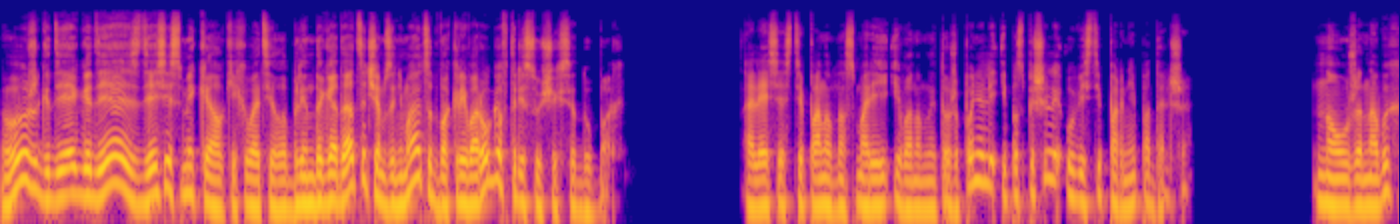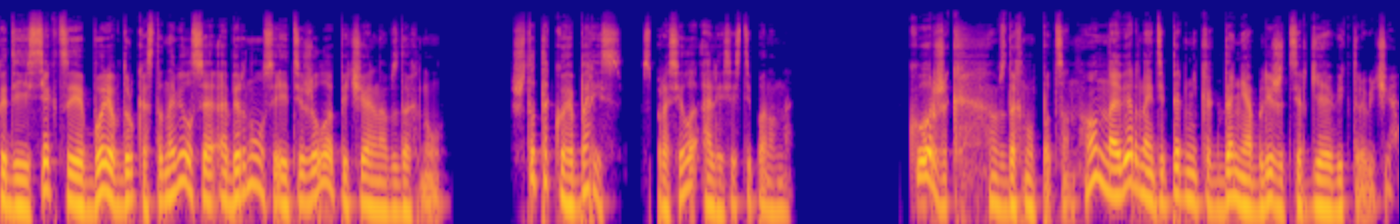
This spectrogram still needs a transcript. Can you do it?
Уж где-где, здесь и смекалки хватило, блин, догадаться, чем занимаются два криворога в трясущихся дубах. Олеся Степановна с Марией Ивановной тоже поняли и поспешили увести парней подальше. Но уже на выходе из секции Боря вдруг остановился, обернулся и тяжело, печально вздохнул. «Что такое, Борис?» — спросила Олеся Степановна. «Коржик», — вздохнул пацан, — «он, наверное, теперь никогда не оближет Сергея Викторовича».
